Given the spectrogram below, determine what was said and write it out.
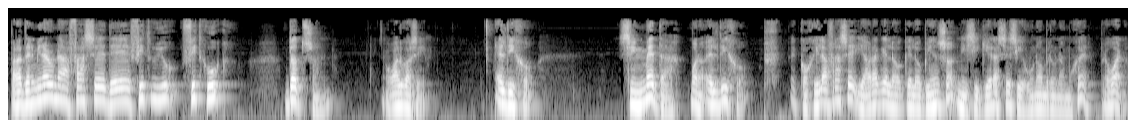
Para terminar, una frase de Fithook Dodson, o algo así. Él dijo, sin meta. Bueno, él dijo, cogí la frase y ahora que lo, que lo pienso, ni siquiera sé si es un hombre o una mujer. Pero bueno,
